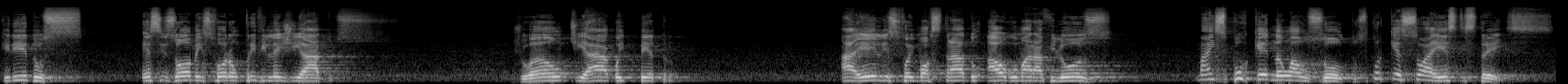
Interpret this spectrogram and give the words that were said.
Queridos, esses homens foram privilegiados, João, Tiago e Pedro. a eles foi mostrado algo maravilhoso. Mas por que não aos outros? Por que só a estes três?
